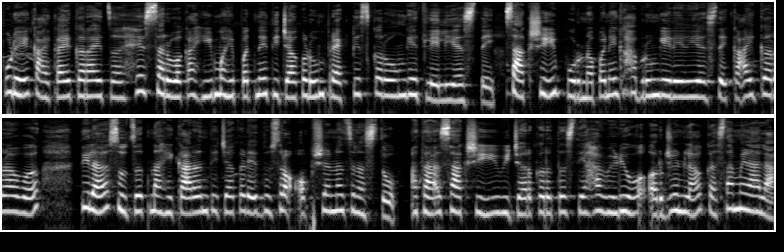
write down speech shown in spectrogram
पुढे काय काय करायचं हे सर्व काही महिपतने तिच्याकडून प्रॅक्टिस करून घेतलेली असते. साक्षी पूर्णपणे घाबरून गेलेली असते. काय करावं तिला सुचत नाही कारण तिच्याकडे दुसरा ऑप्शनच नसतो. आता साक्षी विचार करत असते हा व्हिडिओ अर्जुनला कसा मिळाला?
